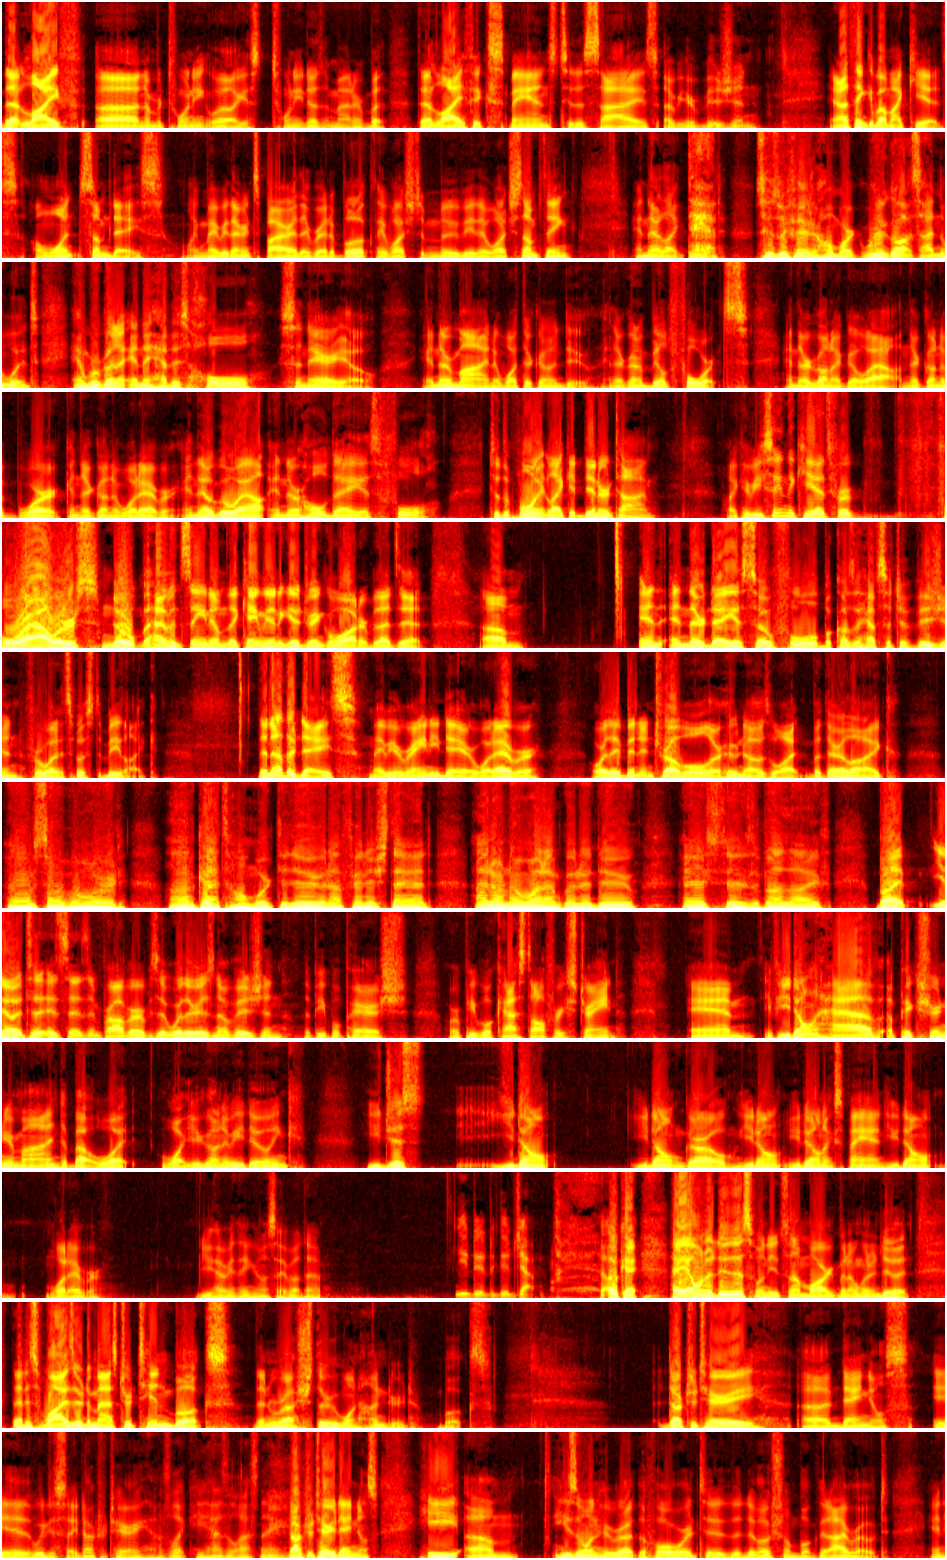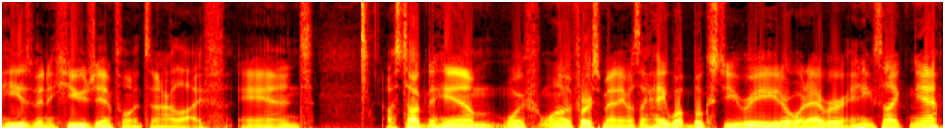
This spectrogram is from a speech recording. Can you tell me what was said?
that life uh, number twenty. Well, I guess twenty doesn't matter, but that life expands to the size of your vision. And I think about my kids on one some days, like maybe they're inspired, they read a book, they watched a movie, they watched something, and they're like, "Dad, as soon as we finish our homework, we're gonna go outside in the woods, and we're gonna." And they have this whole scenario in their mind of what they're gonna do, and they're gonna build forts, and they're gonna go out, and they're gonna work, and they're gonna whatever, and they'll go out, and their whole day is full to the point, like at dinner time. Like, have you seen the kids for four hours? Nope, I haven't seen them. They came in to get a drink of water, but that's it. Um, and and their day is so full because they have such a vision for what it's supposed to be like. Then other days, maybe a rainy day or whatever, or they've been in trouble or who knows what, but they're like, I'm so bored. I've got homework to do and I finished that. I don't know what I'm going to do. This is my life. But, you know, it, it says in Proverbs that where there is no vision, the people perish or people cast off restraint. And if you don't have a picture in your mind about what, what you're going to be doing, you just you don't you don't grow. You don't you don't expand. You don't whatever. Do you have anything you want to say about that? You did a good job. okay. Hey, I want to do this one. It's not marked, but I'm going to do it. That is wiser to master 10 books than rush through 100 books. Dr. Terry uh, Daniels is, we just say Dr. Terry. I was like, he has a last name. Dr. Terry Daniels. He um, he's the one who wrote the foreword to the devotional book that I wrote, and he has been a huge influence in our life. And I was talking to him when we, when we first met him. I was like, "Hey, what books do you read or whatever?" And he's like, "Yeah."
